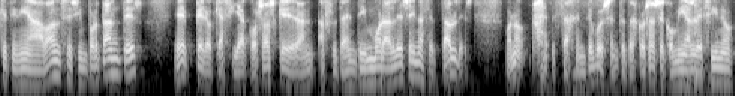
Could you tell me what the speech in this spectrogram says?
que tenía avances importantes, eh, pero que hacía cosas que eran absolutamente inmorales e inaceptables. Bueno, esta gente, pues entre otras cosas, se comía al vecino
